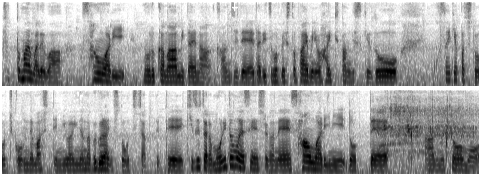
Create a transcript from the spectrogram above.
ちょっと前までは3割乗るかなみたいな感じで打率もベスト5には入ってたんですけど最近やっぱちょっと落ち込んでまして2割7分ぐらいにちょっと落ちちゃってて気づいたら森友哉選手がね3割に乗ってあの今日も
